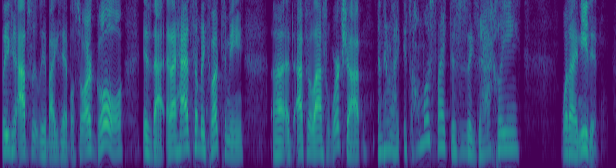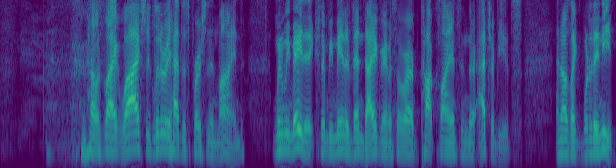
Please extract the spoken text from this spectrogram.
but you can absolutely lead by example. So our goal is that. And I had somebody come up to me uh, after the last workshop, and they were like, it's almost like this is exactly what I needed. And I was like, well, I actually literally had this person in mind when we made it, because we made a Venn diagram of some of our top clients and their attributes. And I was like, what do they need?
